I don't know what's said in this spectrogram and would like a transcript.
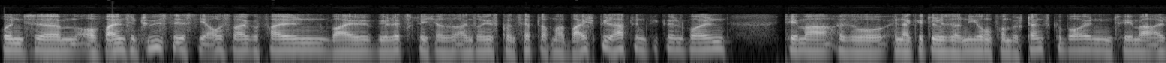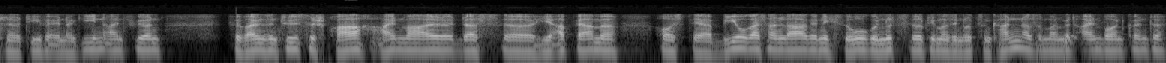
Und ähm, auf Wallensen-Tüste ist die Auswahl gefallen, weil wir letztlich also ein solches Konzept auch mal beispielhaft entwickeln wollen. Thema also energetische Sanierung von Bestandsgebäuden, Thema alternative Energien einführen. Für Wallensen-Tüste sprach einmal, dass äh, hier Abwärme aus der Biogasanlage nicht so genutzt wird, wie man sie nutzen kann, also man mit einbauen könnte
